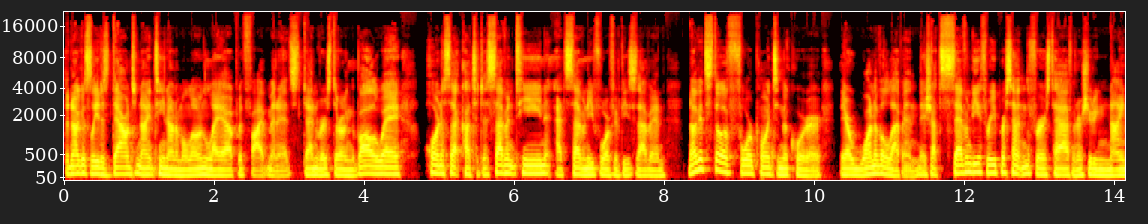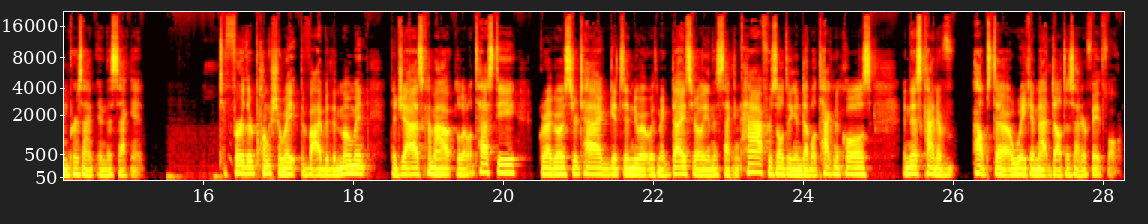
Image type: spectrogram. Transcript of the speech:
The Nuggets lead is down to 19 on a Malone layup with five minutes. Denver's throwing the ball away. Hornacek cuts it to 17 at 74 57. Nuggets still have four points in the quarter. They are one of 11. They shot 73% in the first half and are shooting 9% in the second. To further punctuate the vibe of the moment, the Jazz come out a little testy. Greg Ostertag gets into it with McDyess early in the second half, resulting in double technicals. And this kind of helps to awaken that Delta Center faithful.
